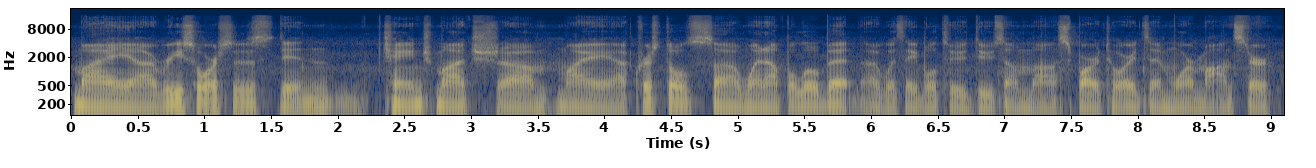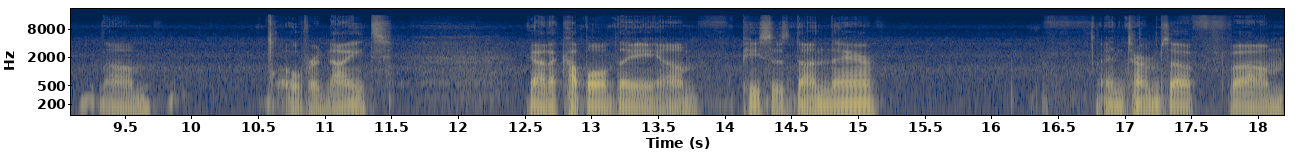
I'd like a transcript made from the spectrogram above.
My uh, resources didn't change much. Um, my uh, crystals uh, went up a little bit. I was able to do some Spartoids and more monster um, overnight. Got a couple of the um, pieces done there. In terms of um,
